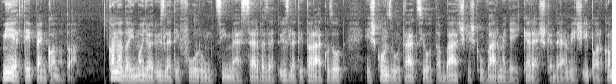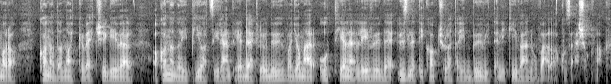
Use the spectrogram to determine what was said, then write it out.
Miért éppen Kanada? Kanadai Magyar Üzleti Fórum címmel szervezett üzleti találkozót és konzultációt a Bács-Kiskun vármegyei kereskedelmi és iparkamara Kanada nagykövetségével a kanadai piac iránt érdeklődő vagy a már ott jelenlévő, de üzleti kapcsolatait bővíteni kívánó vállalkozásoknak.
